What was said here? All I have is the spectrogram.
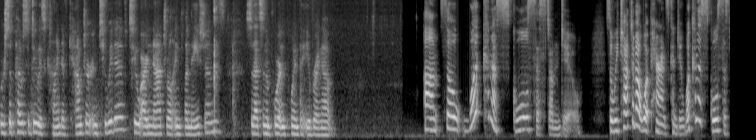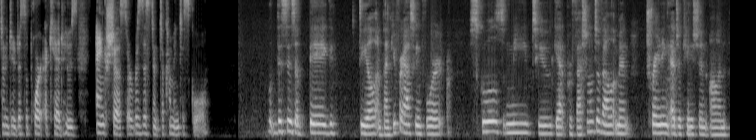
we're supposed to do is kind of counterintuitive to our natural inclinations. So that's an important point that you bring up. Um, so, what can a school system do? So, we talked about what parents can do. What can a school system do to support a kid who's anxious or resistant to coming to school? Well, this is a big deal, and thank you for asking for it. Schools need to get professional development, training, education on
